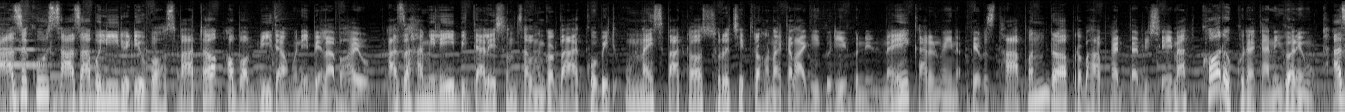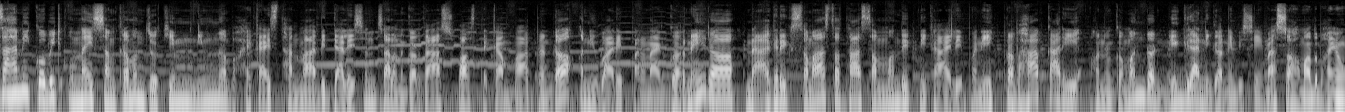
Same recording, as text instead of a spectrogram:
आजको साझा रेडियो बहसबाट अब विदा हुने बेला भयो। आज हामीले विद्यालय सञ्चालन गर्दा कोभिड उन्नाइसबाट सुरक्षित रहनका लागि गरिएको निर्णय कार्यान्वयन व्यवस्थापन र प्रभावकारिता विषयमा खरो कुराकानी गर्यौं आज हामी कोभिड उन्नाइस संक्रमण जोखिम न्यून भएका स्थानमा विद्यालय सञ्चालन गर्दा स्वास्थ्यका मापदण्ड अनिवार्य पालना गर्ने र नागरिक समाज तथा सम्बन्धित निकायले पनि प्रभावकारी अनुगमन र निगरानी गर्ने विषयमा सहमत भयौं।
